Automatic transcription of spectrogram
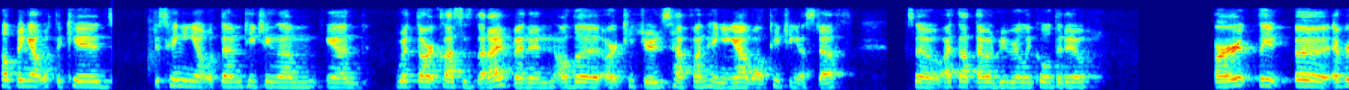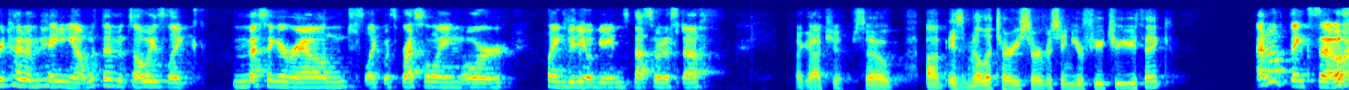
helping out with the kids, just hanging out with them, teaching them, and with the art classes that I've been in, all the art teachers have fun hanging out while teaching us stuff. So I thought that would be really cool to do. Art, the uh, every time I'm hanging out with them, it's always like messing around, like with wrestling or playing video games, that sort of stuff. I got you. So, um, is military service in your future? You think? I don't think so.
